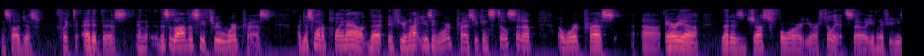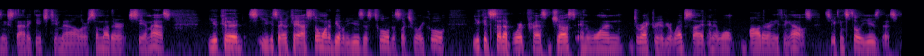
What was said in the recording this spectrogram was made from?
And so I'll just click to edit this. And this is obviously through WordPress. I just want to point out that if you're not using WordPress, you can still set up a WordPress uh, area that is just for your affiliates. So even if you're using static HTML or some other CMS, you could you could say, okay, I still want to be able to use this tool. This looks really cool. You could set up WordPress just in one directory of your website, and it won't bother anything else. So you can still use this.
